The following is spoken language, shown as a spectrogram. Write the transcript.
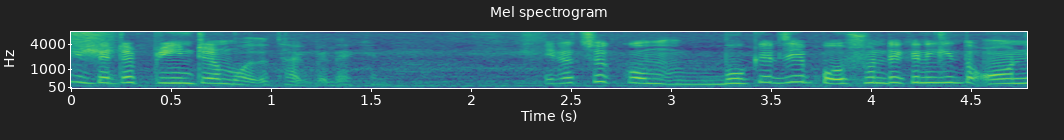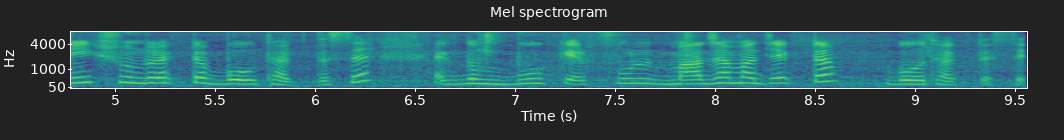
কিন্তু এটা প্রিন্টের মধ্যে থাকবে দেখেন। এটা হচ্ছে কম বুকের যে পোর্শনটা এখানে কিন্তু অনেক সুন্দর একটা বউ থাকতেছে। একদম বুকের ফুল মাঝামাঝি একটা বউ থাকতেছে।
